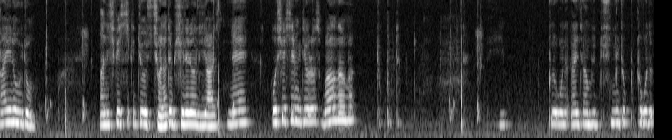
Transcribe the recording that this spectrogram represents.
Ben yine uyudum. Alışverişe gidiyoruz. Sana da bir şeyler alacağız. Ne? Alışverişe mi gidiyoruz? Bana da mı? Çok mutlu. Bu onu alacağımızı düşünüyor. Çok mutlu oldum.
